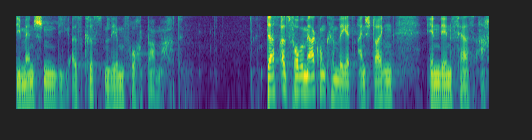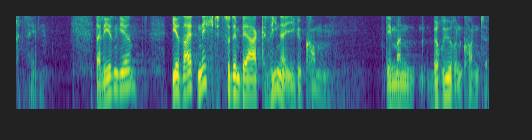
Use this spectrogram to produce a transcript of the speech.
die Menschen, die als Christen leben, fruchtbar macht. Das als Vorbemerkung können wir jetzt einsteigen in den Vers 18. Da lesen wir, ihr seid nicht zu dem Berg Sinai gekommen, den man berühren konnte.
